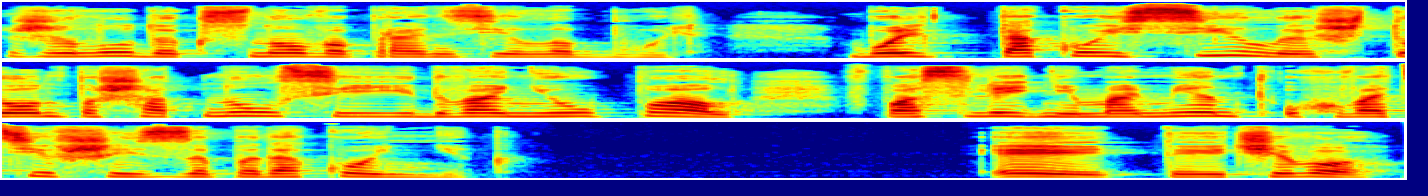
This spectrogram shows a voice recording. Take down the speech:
Желудок снова пронзила боль. Боль такой силы, что он пошатнулся и едва не упал, в последний момент ухватившись за подоконник. «Эй, ты чего?»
